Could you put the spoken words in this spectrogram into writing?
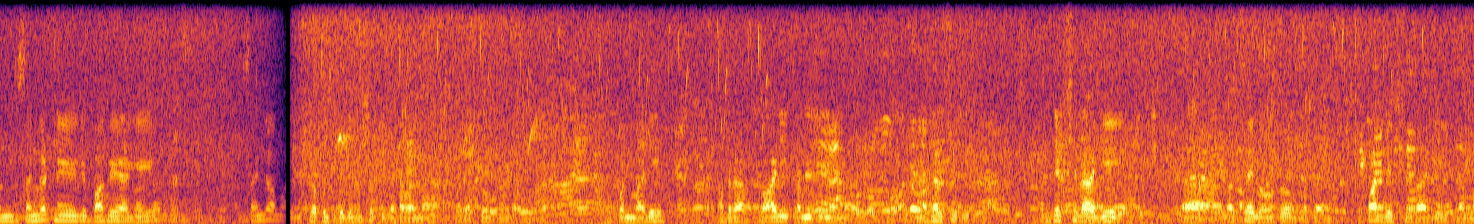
ಒಂದು ಸಂಘಟನೆಗೆ ಭಾಗಿಯಾಗಿ ಸಂಘ ವಿಶ್ವ ಕುಂಚಿತ ಯುವಶಕ್ತಿ ಘಟವನ್ನು ಇವತ್ತು ನಾವು ಓಪನ್ ಮಾಡಿ ಅದರ ಬಾಡಿ ಕಮಿಟಿನ ನಾವು ನಿರ್ಧರಿಸಿದ್ದೀವಿ. ಅಧ್ಯಕ್ಷರಾಗಿ ನರಸೇಗೌಡರು ಮತ್ತು ಉಪಾಧ್ಯಕ್ಷರಾಗಿ ನಮ್ಮ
